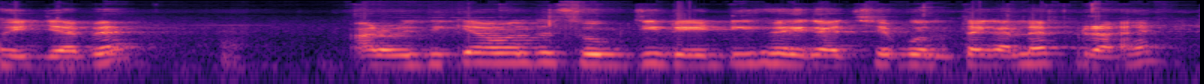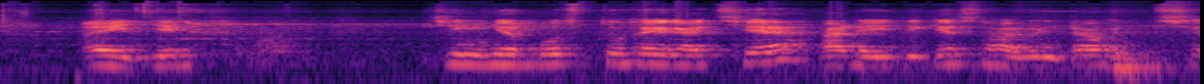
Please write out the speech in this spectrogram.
হয়ে যাবে। আর ওইদিকে আমাদের সবজি রেডি হয়ে গেছে বলতে গেলে প্রায়। এই যে ঝিঙে পোস্ত হয়ে গেছে, আর এইদিকে সয়াবিনটা হচ্ছে।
